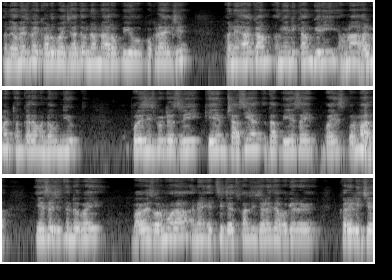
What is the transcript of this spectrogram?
અને રમેશભાઈ કાળુભાઈ જાદવ નામના આરોપીઓ પકડાયેલ છે. અને આ કામ અંગેની કામગીરી હમણાં હાલમાં જ ટંકારામાં નવનિયુક્ત પોલીસ ઇન્સ્પેક્ટર શ્રી કે એમ છાસિયા તથા પીએસઆઈ ભાઈએસ પરમાર એસઆઈ જીતેન્દ્રભાઈ ભાવેશ વરમોરા અને એચસી જસપાલસિંહ જાડેજા વગેરે કરેલી છે.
